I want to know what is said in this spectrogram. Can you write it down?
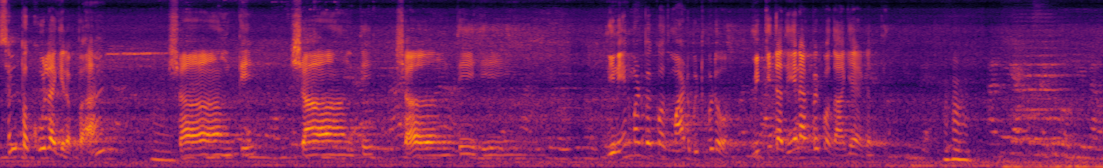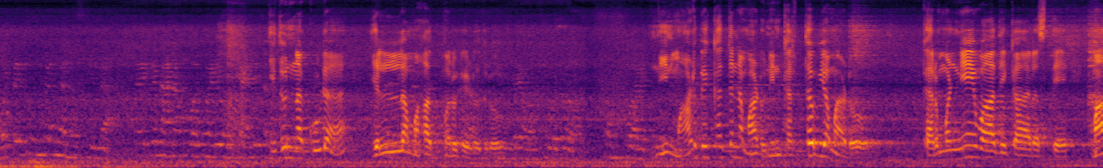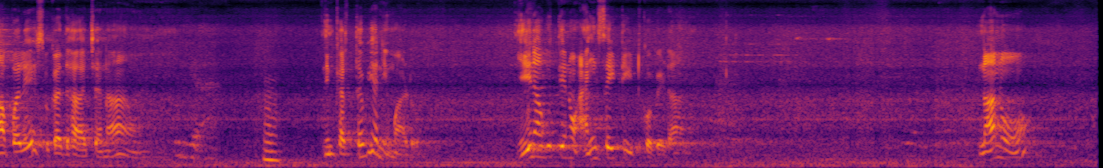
ಸ್ವಲ್ಪ ಕೂಲಾಗಿರಪ್ಪ ಶಾಂತಿ ಶಾಂತಿ ಶಾಂತಿ. ನೀನೇನ್ ಮಾಡ್ಬೇಕು ಅದು ಮಾಡಿ ಬಿಟ್ಬಿಡು. ಮಿಕ್ಕಿದ್ದು ಅದು ಏನಾಗ್ಬೇಕು ಅದು ಹಾಗೇ ಆಗತ್ತೆ. ಇದನ್ನ ಕೂಡ ಎಲ್ಲ ಮಹಾತ್ಮರು ಹೇಳಿದ್ರು. ನೀನ್ ಮಾಡ್ಬೇಕಾದನ್ನ ಮಾಡು ನಿನ್ ಕರ್ತವ್ಯ ಮಾಡು. ಕರ್ಮಣ್ಯೇವಾಧಿಕಾರಸ್ತೆ ಮಾಪಲೇ ಸುಖದಾಚನ. ನಿನ್ನ ನಿನ್ ಕರ್ತವ್ಯ ನೀ ಮಾಡು. ಏನಾಗುತ್ತೇನೋ ಆಂಗ್ಸೈಟಿ ಇಟ್ಕೋಬೇಡ. ನಾನು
